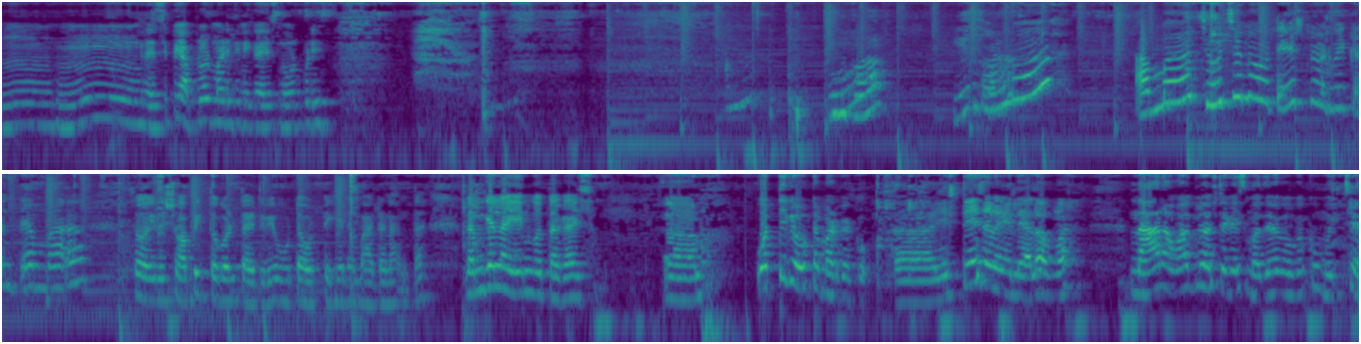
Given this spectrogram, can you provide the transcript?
ಹ್ಮ್ ಹ್ಮ್ ರೆಸಿಪಿ ಅಪ್ಲೋಡ್ ಮಾಡಿದೀನಿ ಗೈಸ್ ನೋಡ್ಬಿಡಿ. ಅಮ್ಮ ಅಮ್ಮ, ಚೂಚುನು ಟೇಸ್ಟ್ ನೋಡ್ಬೇಕಂತೆ ಅಮ್ಮ. ಸೊ ಇದು ಶಾಪಿಂಗ್ ತಗೊಳ್ತಾ ಇದೀವಿ ಊಟ ಒಟ್ಟಿಗೆನೆ ಮಾಡೋಣ ಅಂತ. ನಮ್ಗೆಲ್ಲ ಏನ್ ಗೊತ್ತಾ ಗೈಸ್ ಒಟ್ಟಿಗೆ ಊಟ ಮಾಡ್ಬೇಕು. ಎಷ್ಟೇ ಜನ ಇಲ್ಲಿ ಅಲ್ಲ ಅಮ್ಮ? ನಾನು ಅವಾಗ್ಲೂ ಅಷ್ಟೇ ಗೈಸ್ ಮದುವೆಗೆ ಹೋಗಕ್ಕೂ ಮುಂಚೆ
